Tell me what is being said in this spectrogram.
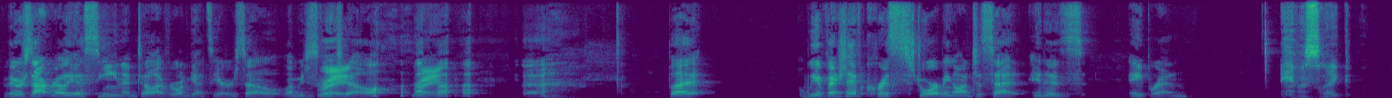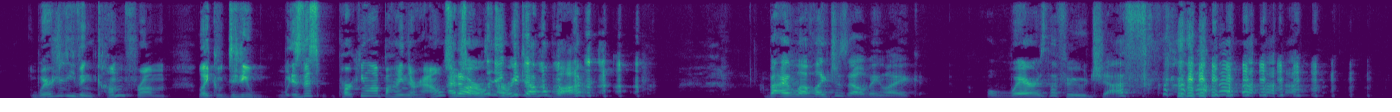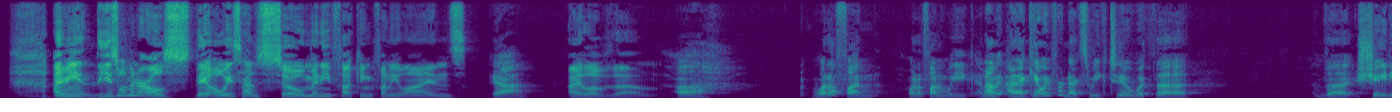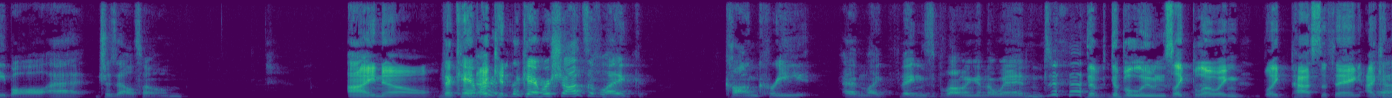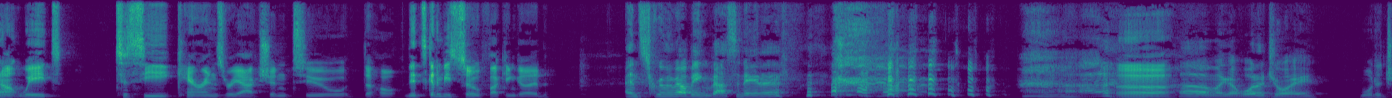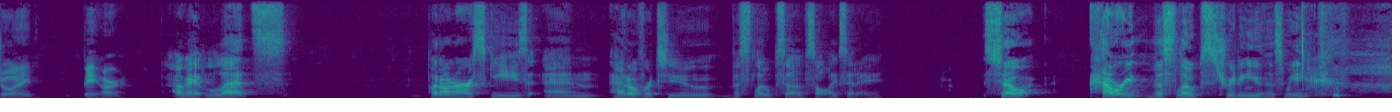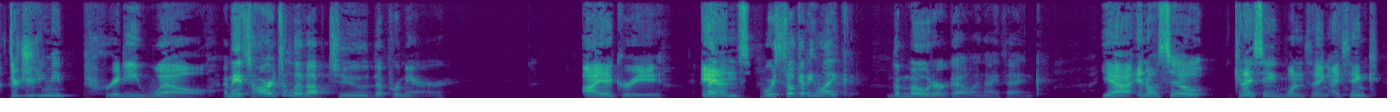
there's not really a scene until everyone gets here, so let me just go Right. chill. Right. but we eventually have Chris storming onto set in his apron. It was like, where did he even come from? Like, did he? Is this parking lot behind their house? I know. Are, are we down the block? but I love like Gizelle being like, "Where's the food, chef?" I mean, these women are all. They always have so many fucking funny lines. yeah. I love them. Uh, what a fun, what a fun week, and I and I can't wait for next week too with the the shady ball at Gizelle's home. I know. The camera, can. the camera shots of like concrete and like things blowing in the wind. the the balloons like blowing like past the thing. I Yeah. cannot wait to see Karen's reaction to the home. It's gonna be so fucking good. and screaming about being vaccinated. uh, oh my god, what a joy! what a joy, Behar. Okay, let's put on our skis and head over to the slopes of Salt Lake City. So, how are the slopes treating you this week? They're treating me pretty well. I mean, it's hard to live up to the premiere. I agree. And I- We're still getting like the motor going, I think. Yeah, and also, can I say one thing? I think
